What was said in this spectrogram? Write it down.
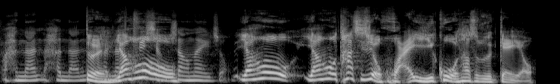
很难很难，对很难去然后想象那一种。然后，然后他其实有怀疑过他是不是 gay 哦，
